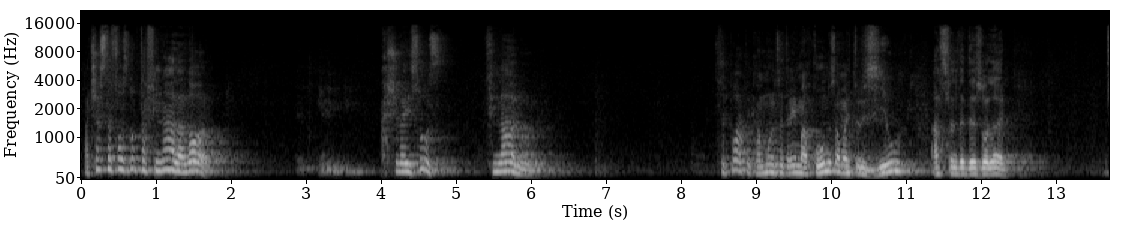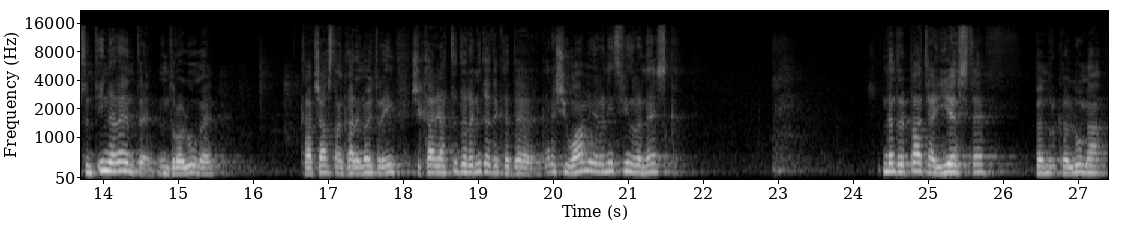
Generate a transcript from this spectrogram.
Aceasta a fost lupta finală a lor. Ca și la Isus. Finalul. Se poate ca mulți să trăim acum sau mai târziu astfel de dezolări. Sunt inerente într-o lume ca aceasta în care noi trăim și care e atât de rănită de cădere, în care și oamenii răniți fiind rănesc, nedreptatea este pentru că lumea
